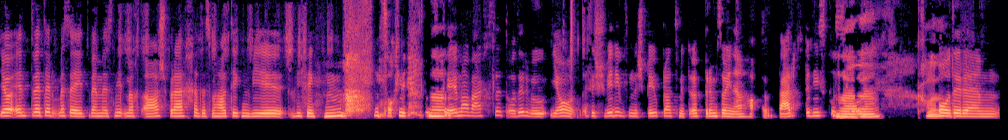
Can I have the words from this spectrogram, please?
Ja, entweder man sagt, wenn man es nicht möchte ansprechen, dass man halt irgendwie, wie findet, hm, so ein bisschen Ja. das Thema wechselt, oder? Weil, ja, es ist schwierig auf einem Spielplatz mit jemandem so in einer Wertediskussion. Ja, klar. Oder, ähm,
